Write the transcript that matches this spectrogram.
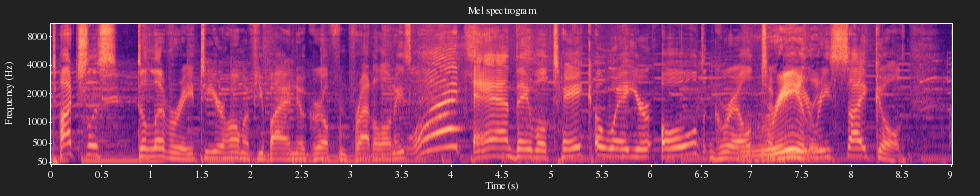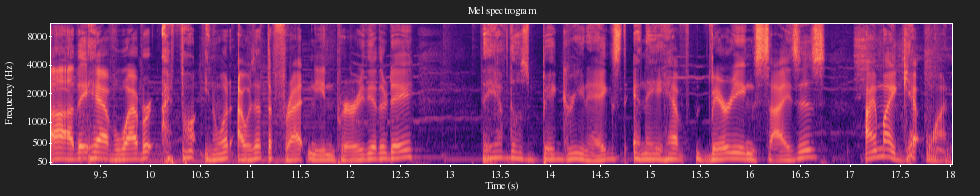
Touchless delivery to your home if you buy a new grill from Fratallone's. What? And they will take away your old grill to Really? be recycled. Uh, they have Weber. I found, you know what? I was at the Frat in Eden Prairie the other day. They have those big green eggs and they have varying sizes. I might get one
